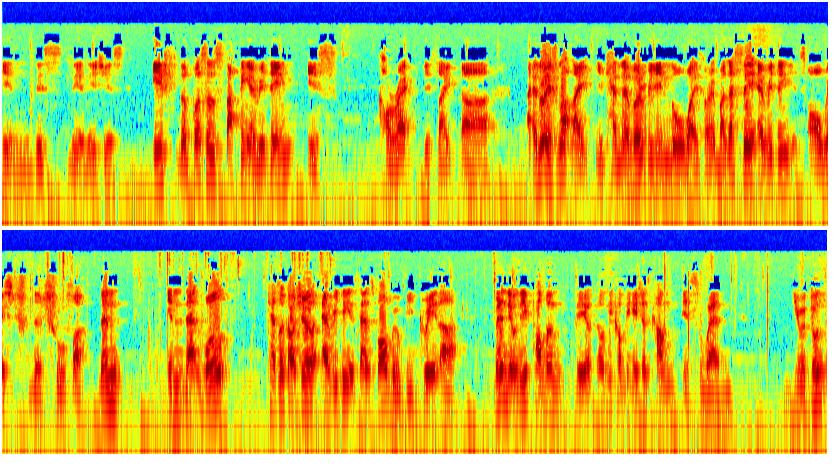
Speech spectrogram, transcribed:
in this day and age is if the person starting everything is correct. It's like uh, I know it's not like you can never really know what is correct, but let's say everything is always tr- the truth. Uh. Then in that world, cancel culture, everything it stands for will be great. Uh. But then the only problem, the only complications come is when you don't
